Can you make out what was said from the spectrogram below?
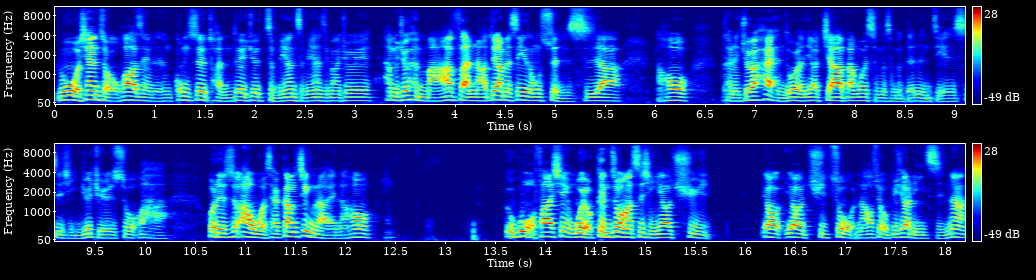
如果我现在走的话，可能公司的团队就怎么样怎么样怎么样，就会他们就很麻烦，然后对他们是一种损失啊，然后可能就会害很多人要加班或什么什么等等这件事情，你就觉得说啊。或者是啊，我才刚进来，然后如果我发现我有更重要的事情要去要要去做，然后所以我必须要离职，那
